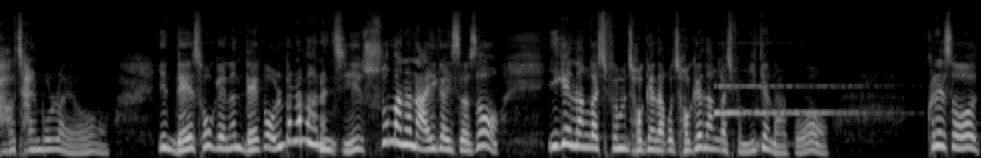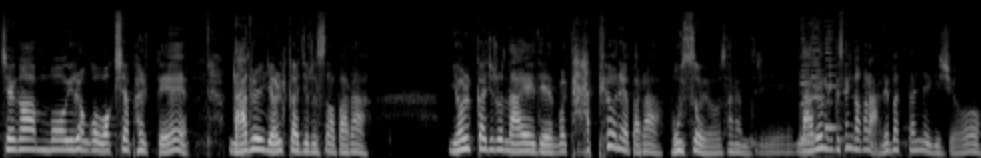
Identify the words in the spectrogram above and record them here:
아우, 잘 몰라요. 이내 속에는 내가 얼마나 많은지 수많은 아이가 있어서 이게 난가 싶으면 저게 나고 저게 난가 싶으면 이게 나고. 그래서 제가 뭐 이런 거 워크샵 할 때 나를 열 가지로 써봐라. 열 가지로 나에 대한 걸 다 표현해봐라. 못 써요, 사람들이. 나를 그렇게 생각을 안 해봤다는 얘기죠.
